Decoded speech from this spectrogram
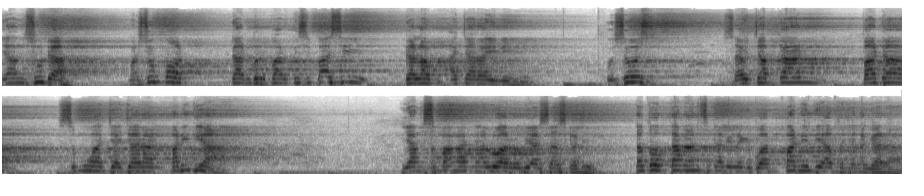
yang sudah mensupport dan berpartisipasi dalam acara ini. Khusus saya ucapkan pada semua jajaran panitia yang semangatnya luar biasa sekali. Tepuk tangan sekali lagi buat panitia penyelenggara.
